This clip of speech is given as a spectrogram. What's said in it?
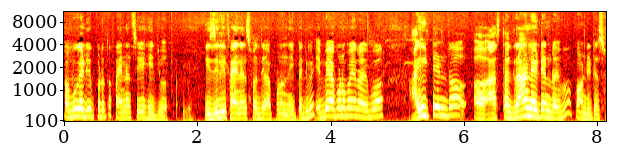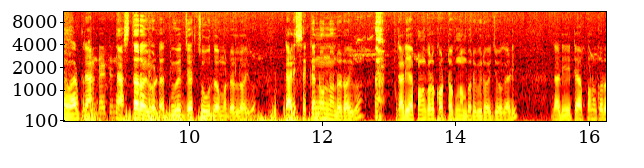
ସବୁ ଗାଡ଼ି ଉପରେ ତ ଫାଇନାନ୍ସ ଇଏ ହେଇଯିବ ଇଜିଲି ଫାଇନାନ୍ସ ମଧ୍ୟ ଆପଣ ନେଇପାରିବେ ଏବେ ଆପଣ ପାଇଁ ରହିବ ଆଇ ଟେନ୍ର ଆସ୍ଥା ଗ୍ରାଣ୍ଡ ଆଇ ଟେନ୍ ରହିବ କ'ଣ ଡିଟେଲ୍ସ ରହିବ ଗ୍ରାଣ୍ଡ ଆଇ ଟେନ୍ ଆସ୍ଥା ରହିବ ଏଟା ଦୁଇ ହଜାର ଚଉଦ ମଡ଼େଲ୍ ରହିବ ଗାଡ଼ି ସେକେଣ୍ଡ ଓନର୍ରେ ରହିବ ଗାଡ଼ି ଆପଣଙ୍କର କଟକ ନମ୍ବର ବି ରହିଯିବ ଗାଡ଼ି ଗାଡ଼ି ଏଇଟା ଆପଣଙ୍କର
